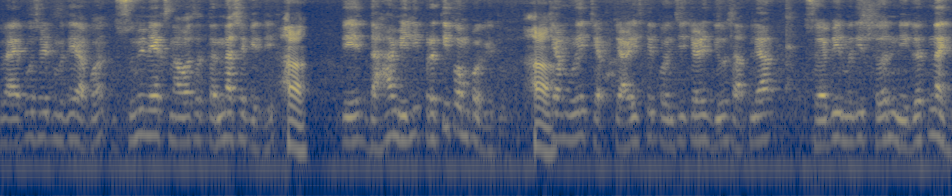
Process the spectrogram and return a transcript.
ग्लायफोसेटमध्ये आपण सुमिमॅक्स नावाचं तणनाशक येते हां. ते दहा मिली प्रतिपंप घेतो. हा. त्यामुळे चाळीस ते पंचेचाळीस दिवस आपल्या सोयाबीनमध्ये तण निघत नाही.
